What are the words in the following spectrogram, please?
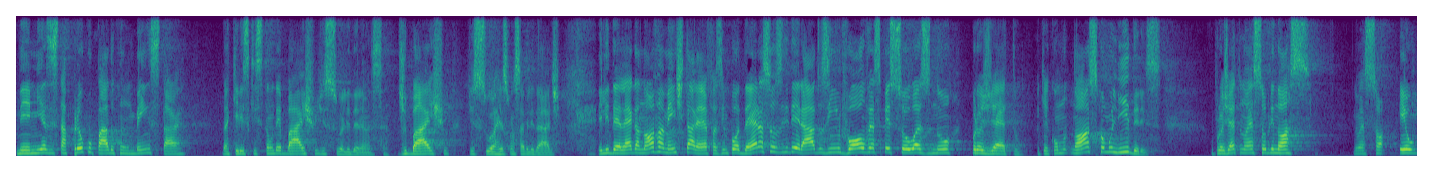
Neemias está preocupado com o bem-estar daqueles que estão debaixo de sua liderança, debaixo de sua responsabilidade. Ele delega novamente tarefas, empodera seus liderados e envolve as pessoas no projeto. Porque como nós como líderes, o projeto não é sobre nós, não é só eu,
